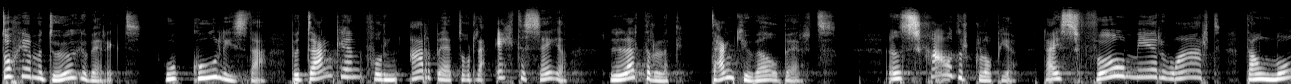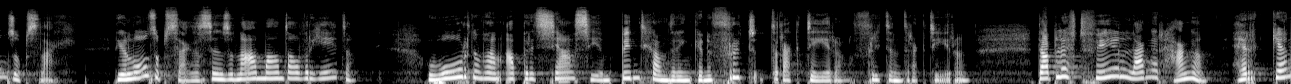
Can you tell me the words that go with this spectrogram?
toch hebben doorgewerkt. Hoe cool is dat? Bedank hen voor hun arbeid door dat echt te zeggen. Letterlijk, dank je wel Bert. Een schouderklopje, dat is veel meer waard dan loonsopslag. Die loonsopslag, dat zijn ze na een maand al vergeten. Woorden van appreciatie, een pint gaan drinken, een fruit trakteren, frieten trakteren. Dat blijft veel langer hangen. Herken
